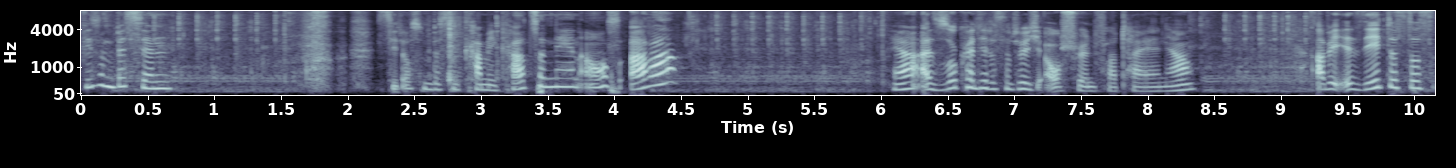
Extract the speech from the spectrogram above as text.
Wie so ein bisschen, sieht auch so ein bisschen Kamikaze-Nähen aus, aber ja, also so könnt ihr das natürlich auch schön verteilen, ja. Aber ihr seht, dass das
